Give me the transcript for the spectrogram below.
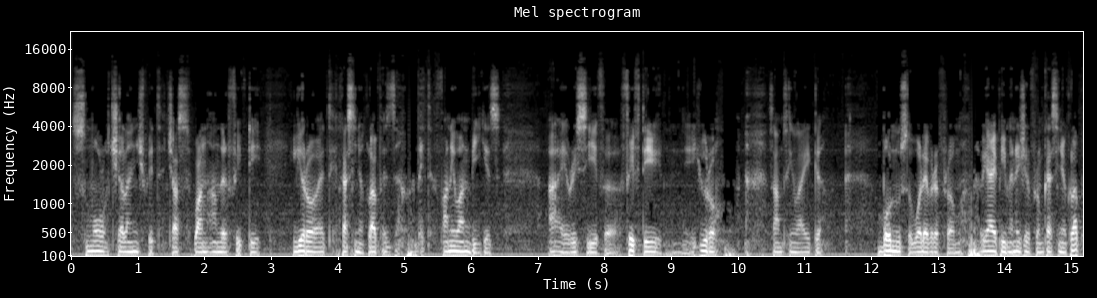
small challenge with just 150 euro at Casino Club is a bit funny one because I receive uh, 50 euro something like bonus or whatever from VIP manager from Casino Club.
